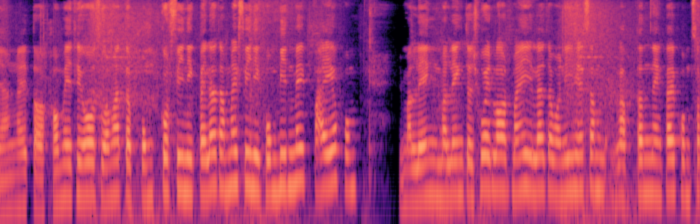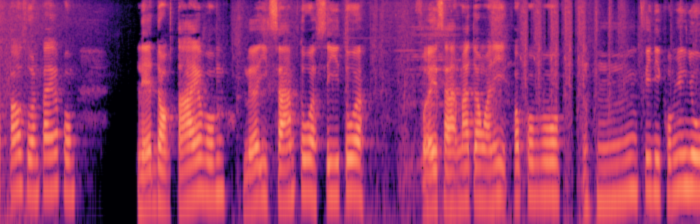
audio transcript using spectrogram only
ยังไงต่อเขาเมเทโอสวนมาแต่ผมกดฟีนิกไปแล้วทำให้ฟีนิกผมบินไม่ไปครับผมมาเลงมาเลงจะช่วยรอดไหมแล้วจังหวะนี้เทสสลับตำแหน่งไปผมสเปาสวนไปครับผมเลดดอกตายครับผม เหลืออีก 3 ตัว 4 ตัว เฟยสารมาจังหวะนี้ป๊อปป๊อปป๊อปฟินิกผมยังอยู่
